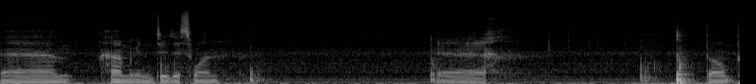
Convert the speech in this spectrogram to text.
Um, how am I going to do this one? Uh, bump.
